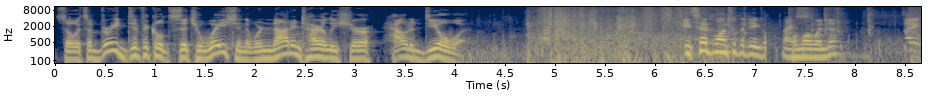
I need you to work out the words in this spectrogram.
So it's a very difficult situation that we're not entirely sure how to deal with. He's hit once with the deagle. Nice. One more window. Sight.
